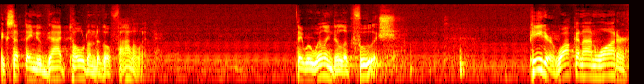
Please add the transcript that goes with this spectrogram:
Except they knew God told them to go follow it. They were willing to look foolish. Peter walking on water.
